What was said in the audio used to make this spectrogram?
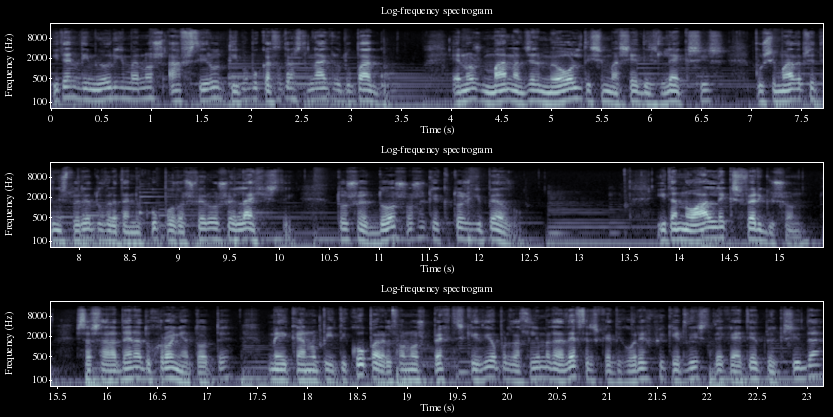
ήταν δημιούργημα ενός αυστηρού τύπου που καθόταν στην άκρη του πάγκου. Ενός μάνατζερ με όλη τη σημασία της λέξης που σημάδεψε την ιστορία του Βρετανικού ποδοσφαίρου όσο ελάχιστη, τόσο εντός όσο και εκτός γηπέδου. Ήταν ο Άλεξ Φέργκισον, στα 41 του χρόνια τότε, με ικανοποιητικό παρελθόν ως παίχτης και δύο πρωταθλήματα δεύτερης κατηγορίας που είχε κερδίσει τη δεκαετία του 60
